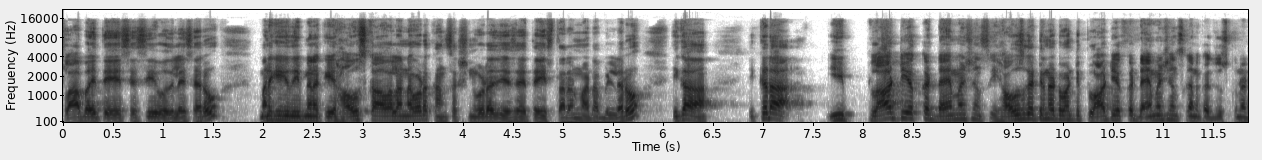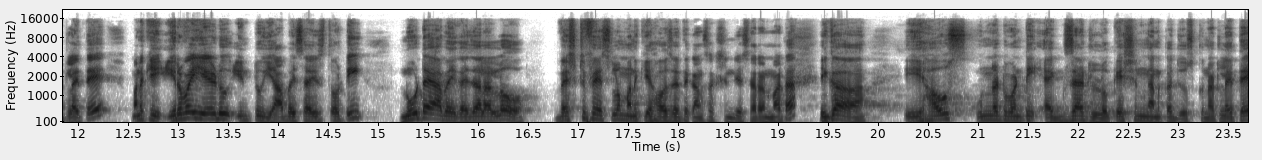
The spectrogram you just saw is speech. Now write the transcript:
స్లాబ్ అయితే వేసేసి వదిలేశారు. మనకి ఇది మనకి హౌస్ కావాలన్నా కూడా కన్స్ట్రక్షన్ కూడా చేసి అయితే ఇస్తారనమాట బిల్డరు. ఇక ఇక్కడ ఈ ప్లాట్ యొక్క డైమెన్షన్స్ ఈ హౌస్ కట్టినటువంటి ప్లాట్ యొక్క డైమెన్షన్స్ కనుక చూసుకున్నట్లయితే మనకి ఇరవై ఏడు ఇంటూ యాభై సైజ్ తోటి నూట యాభై గజాలలో వెస్ట్ ఫేస్లో మనకి హౌస్ అయితే కన్స్ట్రక్షన్ చేశారనమాట ఇక ఈ హౌస్ ఉన్నటువంటి ఎగ్జాక్ట్ లొకేషన్ కనుక చూసుకున్నట్లయితే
